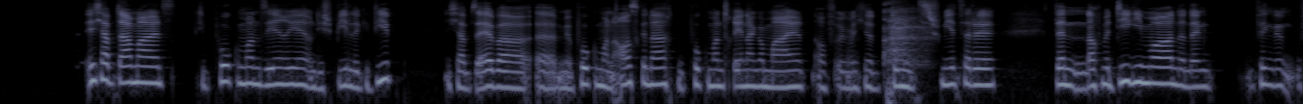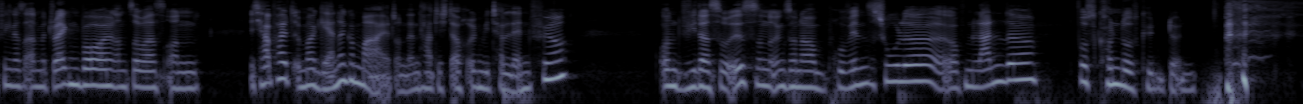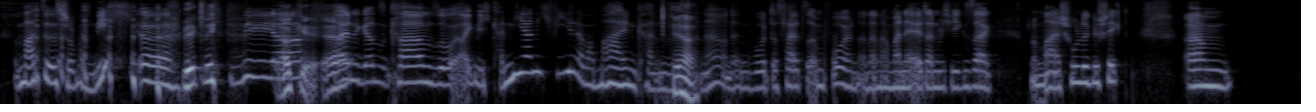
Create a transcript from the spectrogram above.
Ich habe damals die Pokémon-Serie und die Spiele geliebt. Ich habe selber äh, mir Pokémon ausgedacht, einen Pokémon-Trainer gemalt auf irgendwelche dummen Schmierzettel. Dann noch mit Digimon und dann fing, fing das an mit Dragon Ball und sowas. Und ich habe halt immer gerne gemalt. Und dann hatte ich da auch irgendwie Talent für. Und wie das so ist in irgendeiner Provinzschule äh, auf dem Lande, was kann das Kind denn? Mathe ist schon mal nicht. Äh, Wirklich? Nee, ja. Okay, ja. All den ganzen Kram, so, eigentlich kann die ja nicht viel, aber malen kann sie. Ja. Ne? Und dann wurde das halt so empfohlen. Und dann haben meine Eltern mich, wie gesagt, auf eine Malschule geschickt. Ähm,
